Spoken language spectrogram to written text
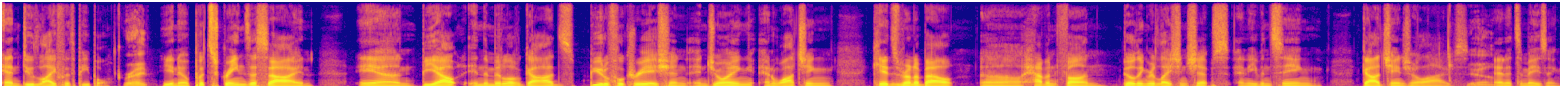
and do life with people. Right. You know, put screens aside and be out in the middle of God's beautiful creation, enjoying and watching kids run about, uh, having fun, building relationships, and even seeing God change their lives. Yeah. And it's amazing.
